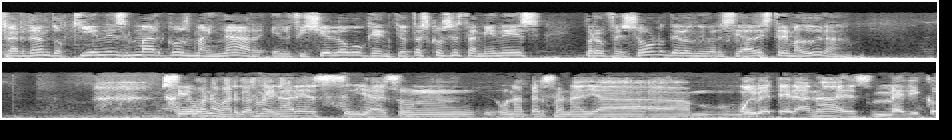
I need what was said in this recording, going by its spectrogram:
Fernando, ¿quién es Marcos Mainar, el fisiólogo que entre otras cosas también es profesor de la Universidad de Extremadura? Sí, bueno, Marcos Meinares ya es un, una persona ya muy veterana, es médico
